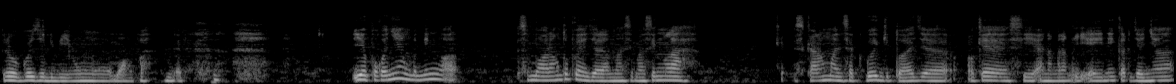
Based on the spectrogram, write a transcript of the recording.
Aduh gue jadi bingung mau ngomong apa. Iya pokoknya yang penting semua orang tuh punya jalan masing-masing lah. Sekarang mindset gue gitu aja. Oke si anak-anak IE ini kerjanya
